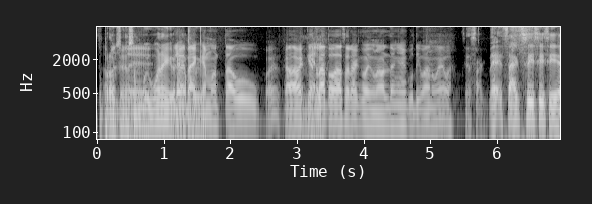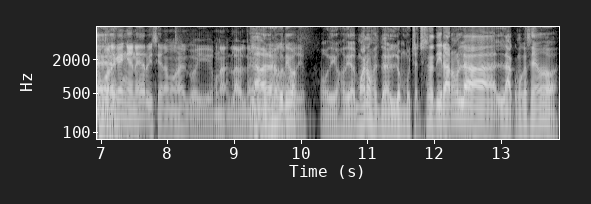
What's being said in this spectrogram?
tus producciones son muy buenas y Lo que pasa es que hemos estado, pues, cada vez que trato de hacer algo hay una orden ejecutiva nueva. Sí, Exacto. Exacto, sí, sí, sí. Se eh, supone que en enero hiciéramos algo y una, la orden La orden ejecutiva. ejecutiva. jodió. Jodido. Bueno, los muchachos se tiraron la, la ¿cómo que se llamaba?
